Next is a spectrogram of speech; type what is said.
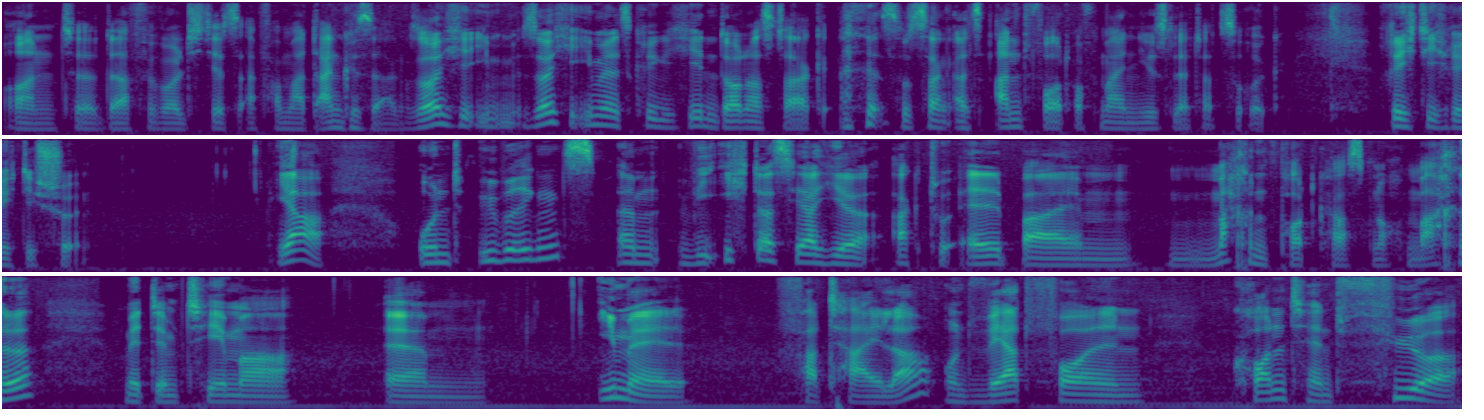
Und äh, dafür wollte ich jetzt einfach mal Danke sagen. Solche e solche E-Mails kriege ich jeden Donnerstag sozusagen als Antwort auf meinen Newsletter zurück. Richtig, richtig schön. Ja, und übrigens, ähm, wie ich das ja hier aktuell beim Machen-Podcast noch mache, mit dem Thema ähm, E-Mail-Verteiler und wertvollen Content für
